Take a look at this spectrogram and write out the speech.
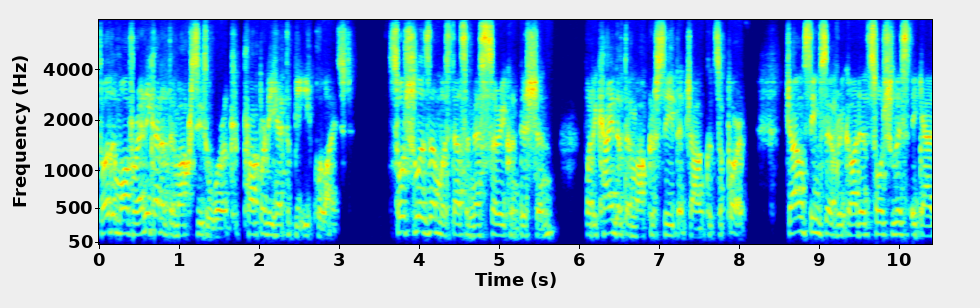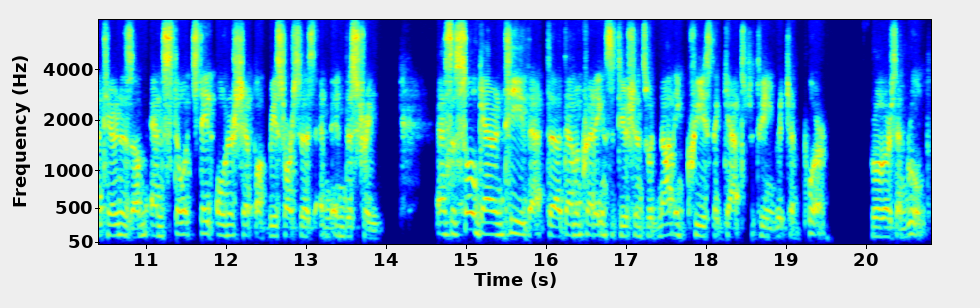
Furthermore, for any kind of democracy to work, property had to be equalized. Socialism was thus a necessary condition for the kind of democracy that Zhang could support. Zhang seems to have regarded socialist egalitarianism and state ownership of resources and industry as the sole guarantee that uh, democratic institutions would not increase the gaps between rich and poor, rulers and ruled.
